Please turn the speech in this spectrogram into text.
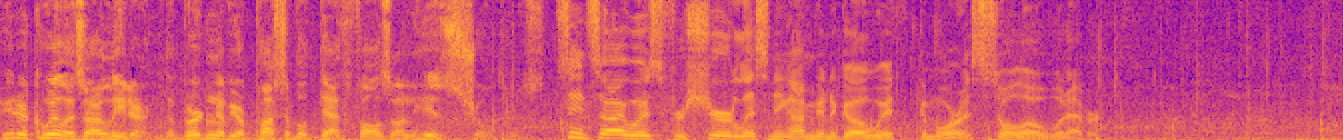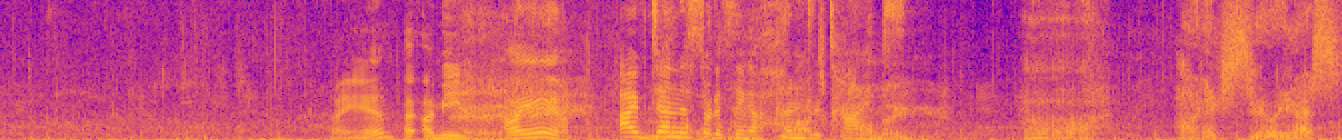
Peter Quill is our leader. The burden of your possible death falls on his shoulders. Since I was for sure listening, I'm gonna go with Gamora's solo whatever. I am? I, I mean, I am. I've done this sort of thing a hundred times. Are they serious?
